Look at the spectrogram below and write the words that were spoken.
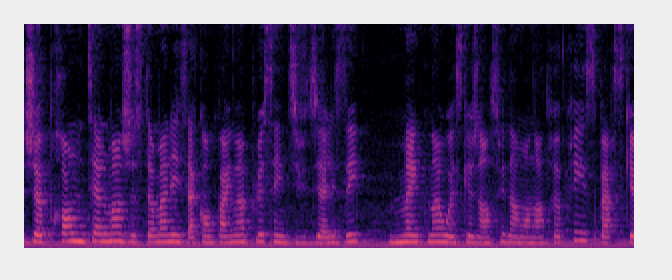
Je prône tellement justement les accompagnements plus individualisés maintenant où est-ce que j'en suis dans mon entreprise parce que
